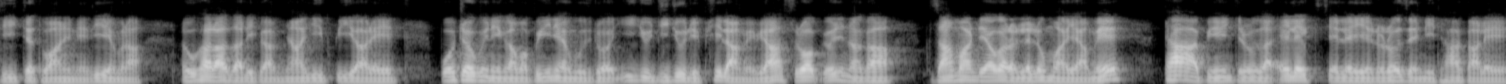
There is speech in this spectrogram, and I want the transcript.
ကြီးတက်သွားနေတယ်သိရမလားလောက်ခလာသားတွေကအများကြီးပြီးရတယ်ပေါ်ထုတ်ခွင့်တွေကမပြီးနိုင်ဘူးဆိုတော့အီဂျူကြီးဂျူတွေဖြစ်လာမယ်ဗျာဆိုတော့ပြောချင်တာကကစားမတယောက်ကတော့လက်လုံးမရမယ်ဒါအပြင်ကျွန်တော်တို့က Alex Taylor ရဲ့လောလောဆယ်နေထားကလည်း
